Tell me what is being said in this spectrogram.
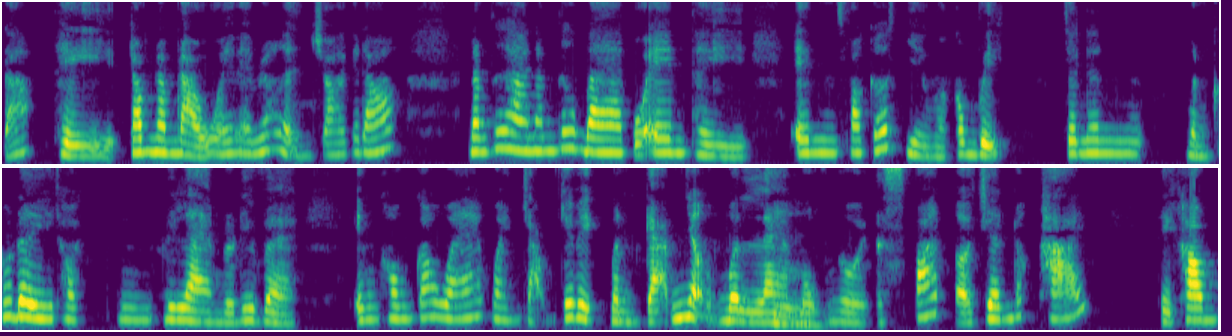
đó thì trong năm đầu của em em rất là enjoy cái đó năm thứ hai năm thứ ba của em thì em focus nhiều vào công việc cho nên mình cứ đi thôi đi làm rồi đi về em không có quá quan trọng cái việc mình cảm nhận mình là ừ. một người spot ở trên đất Thái thì không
